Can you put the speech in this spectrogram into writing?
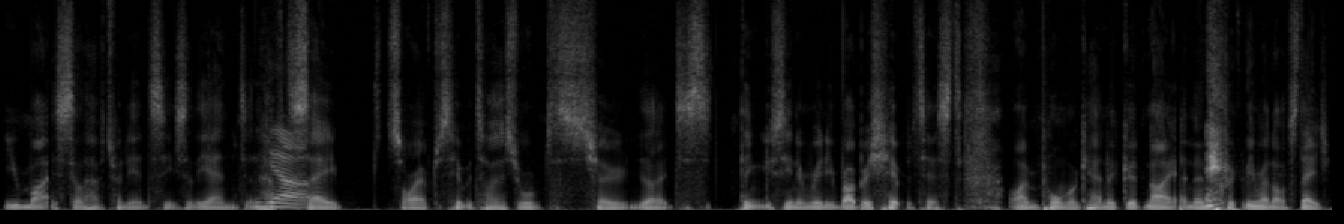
you might still have 20 empty seats at the end and have Yeah. to say, sorry, I've just hypnotized you all to show, like, just think you've seen a really rubbish hypnotist. I'm Paul McKenna, good night, and then quickly run off stage.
